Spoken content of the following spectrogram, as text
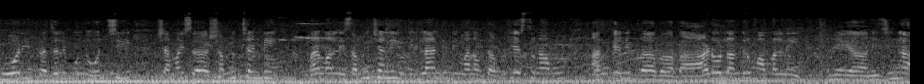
కోరి ప్రజల ముందు వచ్చి క్షమ క్షమించండి మమ్మల్ని క్షమించండి. ఇలాంటిది మనం తప్పు చేస్తున్నాము. అందుకని ఆడవాళ్ళందరూ మమ్మల్ని నిజంగా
